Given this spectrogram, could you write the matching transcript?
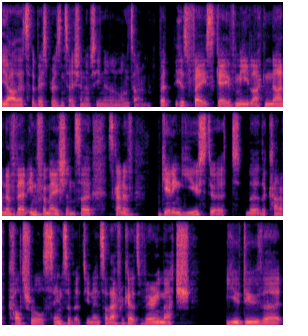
yeah, that's the best presentation I've seen in a long time. But his face gave me like none of that information. So it's kind of getting used to it, the the kind of cultural sense of it. You know, in South Africa, it's very much you do the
